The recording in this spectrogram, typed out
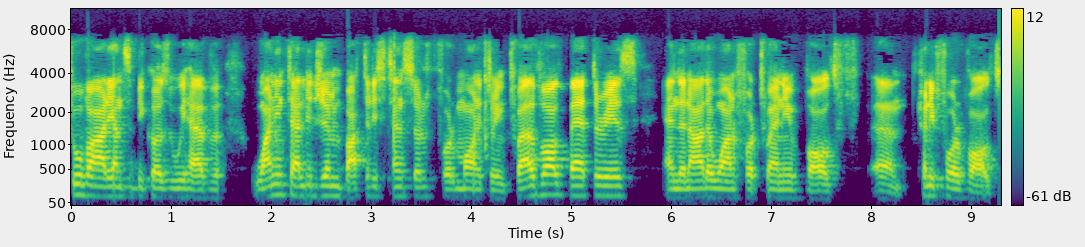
two variants because we have one intelligent battery sensor for monitoring 12 volt batteries, and another one for 20 volt, um, 24 volt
